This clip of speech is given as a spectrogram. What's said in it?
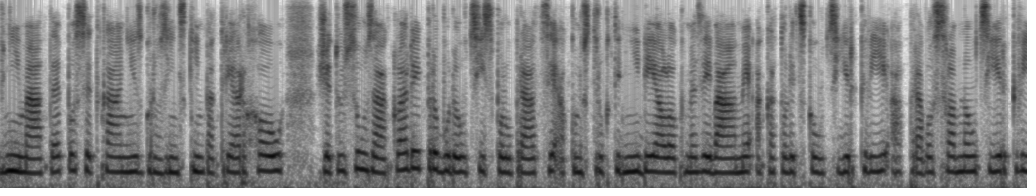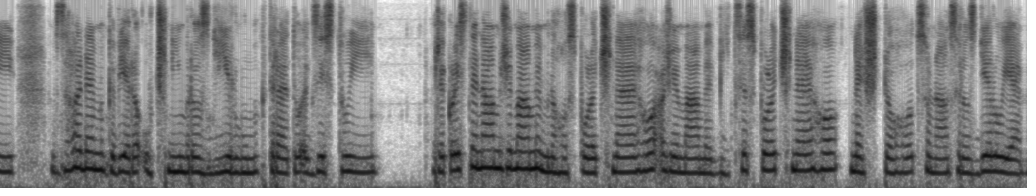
Vnímáte po setkání s gruzínským patriarchou, že tu jsou základy pro budoucí spolupráci a konstruktivní dialog mezi vámi a katolickou církví a pravoslavnou církví vzhledem k věroučným rozdílům, které tu existují? Řekli jste nám, že máme mnoho společného a že máme více společného než toho, co nás rozděluje.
